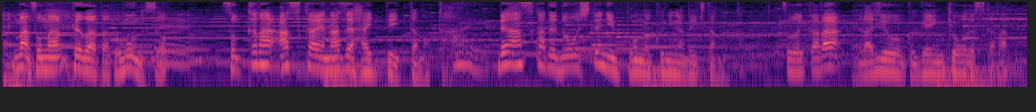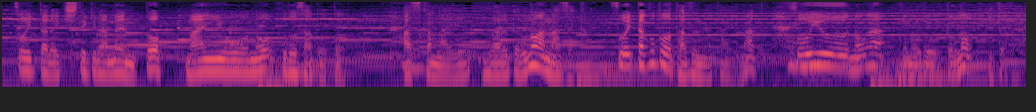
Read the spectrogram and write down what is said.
ー、まあそんな程度だったと思うんですよ。そこから飛鳥へなぜ入っていったのか、はい、で飛鳥でどうして日本の国ができたのか。それからラジオ王国元凶ですからそういった歴史的な面と万葉のふるさとと飛鳥が言われてるのはなぜか。そういったことを尋ねたいなと、はい、そういうのがこのルートの意図で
